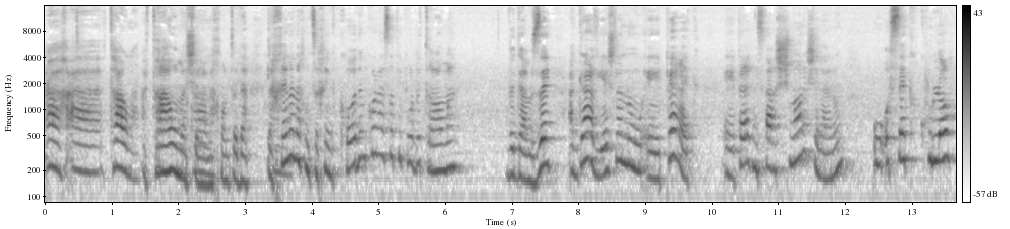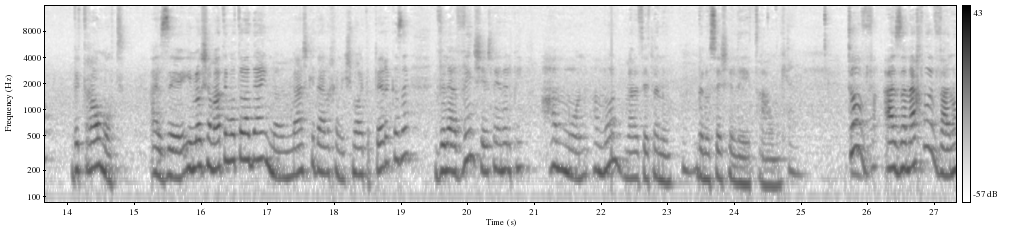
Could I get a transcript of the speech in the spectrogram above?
אה, הטראומה. הטראומה שלה, נכון, תודה. לכן אנחנו צריכים קודם כל לעשות טיפול בטראומה, וגם זה. אגב, יש לנו אה, פרק, אה, פרק מספר 8 שלנו, הוא עוסק כולו בטראומות. אז אה, אם לא שמעתם אותו עדיין, ממש כדאי לכם לשמוע את הפרק הזה, ולהבין שיש ל-NLP המון המון מה לתת לנו mm-hmm. בנושא של אה, טראומות. כן. טוב, אז אנחנו הבנו.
